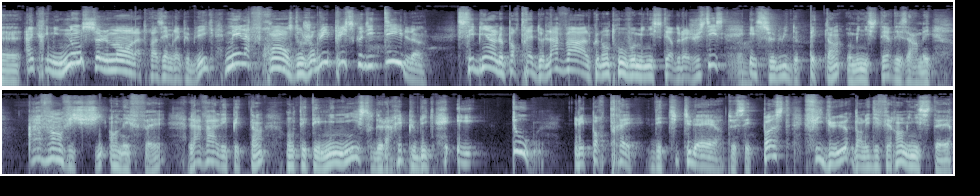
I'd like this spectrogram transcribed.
euh, incrimine non seulement la Troisième République, mais la France d'aujourd'hui, puisque, dit-il, c'est bien le portrait de Laval que l'on trouve au ministère de la Justice et celui de Pétain au ministère des Armées. Avant Vichy, en effet, Laval et Pétain ont été ministres de la République et tout les portraits des titulaires de ces postes figurent dans les différents ministères.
